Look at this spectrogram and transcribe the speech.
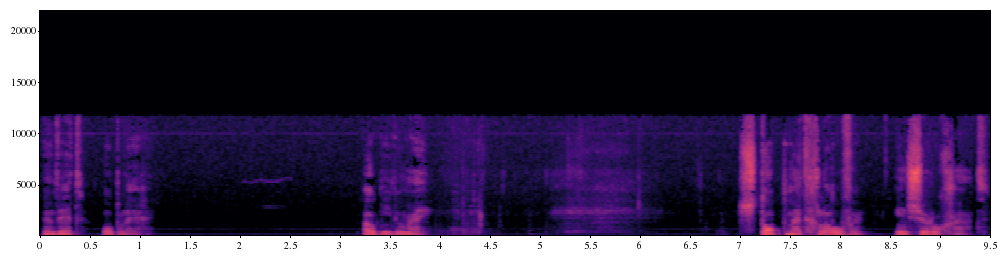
een wet opleggen. Ook niet door mij. Stop met geloven in surrogaat.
